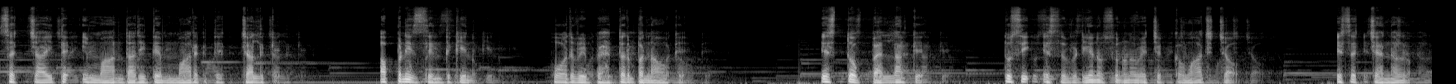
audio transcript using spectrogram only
ਸੱਚਾਈ ਤੇ ਇਮਾਨਦਾਰੀ ਦੇ ਮਾਰਗ ਤੇ ਚੱਲ ਕੇ ਆਪਣੀ ਜ਼ਿੰਦਗੀ ਨੂੰ ਹੋਰ ਵੀ ਬਿਹਤਰ ਬਣਾਓਗੇ। ਇਸ ਤੋਂ ਪਹਿਲਾਂ ਕਿ ਤੁਸੀਂ ਇਸ ਵੀਡੀਓ ਨੂੰ ਸੁਣਨ ਵਿੱਚ ਗਵਾਚ ਜਾਓ, ਇਸ ਚੈਨਲ ਨੂੰ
